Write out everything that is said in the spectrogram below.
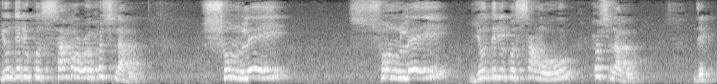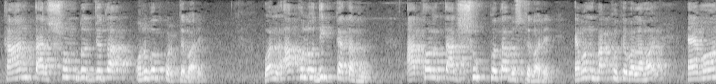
ইউদিরুকু হুসনাহু। শুনলেই শুনলেই ইউদিরিকু সামু হুসনাহু, যে কান তার সৌন্দর্যতা অনুভব করতে পারে। ওয়াল আকল দিক্কাতাহু আকল তার সূক্ষ্মতা বুঝতে পারে। এমন বাক্যকে বলা হয়, এমন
